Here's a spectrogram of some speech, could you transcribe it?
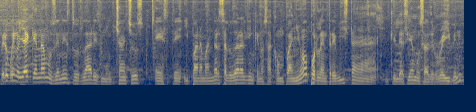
Pero bueno, ya que andamos en estos lares, muchachos, este, y para mandar saludar a alguien que nos acompañó por la entrevista que le hacíamos a The Raven,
